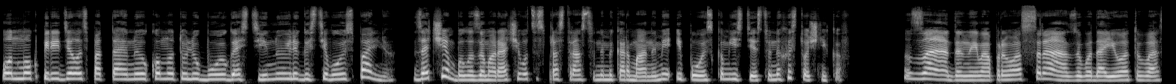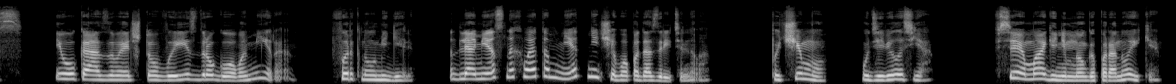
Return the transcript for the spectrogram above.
Он мог переделать под тайную комнату любую гостиную или гостевую спальню. Зачем было заморачиваться с пространственными карманами и поиском естественных источников? Заданный вопрос сразу выдает вас и указывает, что вы из другого мира», — фыркнул Мигель. «Для местных в этом нет ничего подозрительного». «Почему?» — удивилась я. «Все маги немного параноики»,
